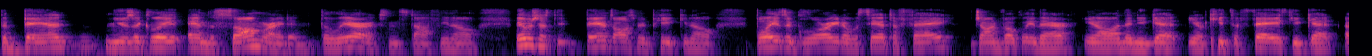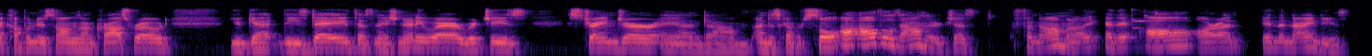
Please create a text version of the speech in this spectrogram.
the band musically, and the songwriting, the lyrics and stuff. You know, it was just the band's ultimate peak. You know, Blaze of Glory, you know, with Santa Fe, John vocally there. You know, and then you get you know Keep the Faith. You get a couple new songs on Crossroad. You get These Days, Destination Anywhere, Richie's Stranger, and um, Undiscovered Soul. All, all those albums are just phenomenal, and they all are on, in the 90s.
